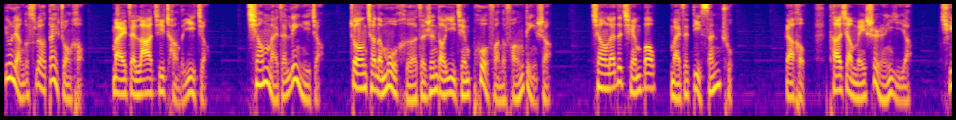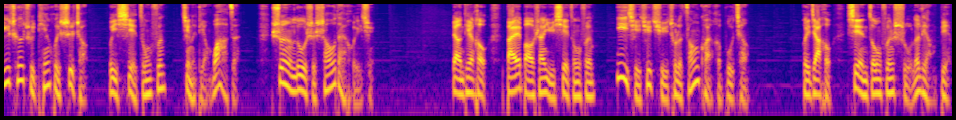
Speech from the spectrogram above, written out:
用两个塑料袋装好，埋在垃圾场的一角，枪埋在另一角，装枪的木盒子扔到一间破房的房顶上，抢来的钱包埋在第三处，然后他像没事人一样，骑车去天汇市场为谢宗芬进了点袜子，顺路是捎带回去。两天后，白宝山与谢宗芬一起去取出了赃款和步枪，回家后，谢宗芬数了两遍。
